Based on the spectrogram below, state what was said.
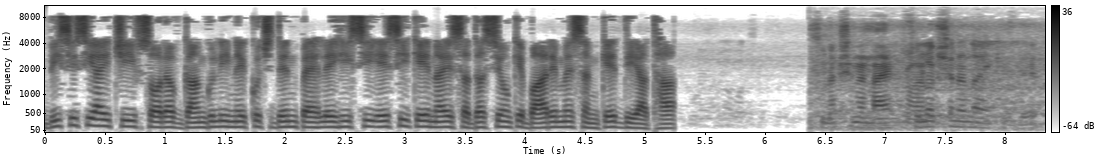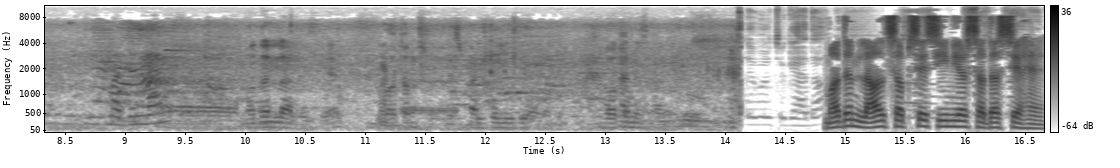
बीसीसीआई चीफ सौरव गांगुली ने कुछ दिन पहले ही सीएसी के नए सदस्यों के बारे में संकेत दिया था। the other. Gautam is not. मदन लाल सबसे सीनियर सदस्य हैं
